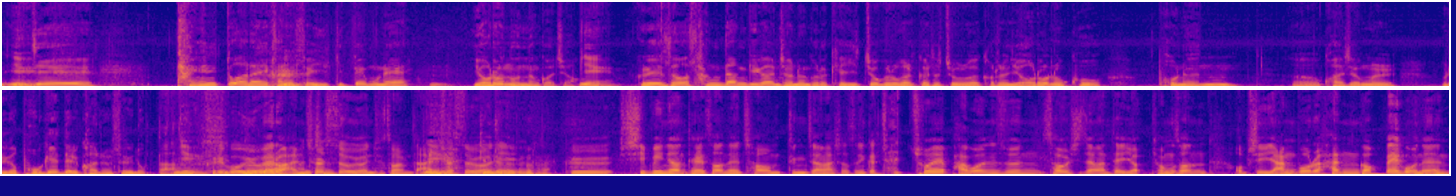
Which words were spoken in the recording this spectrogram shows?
지난번, 예. 이제 당연히 또 하나의 가능성이 있기 때문에 음. 열어놓는 거죠. 예. 그래서 상당 기간 저는 그렇게 이쪽으로 갈까 저쪽으로 갈까를 열어놓고 보는 어, 과정을 우리가 보게 될 가능성이 높다. 예. 그리고 그 의외로 안철- 안철수 의원 죄송합니다. 예. 안철수 김준호 의원이. 그 12년 대선에 처음 등장하셔서 그러니까 최초에 박원순 서울시장한테 여- 경선 없이 양보를 한 것 빼고는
